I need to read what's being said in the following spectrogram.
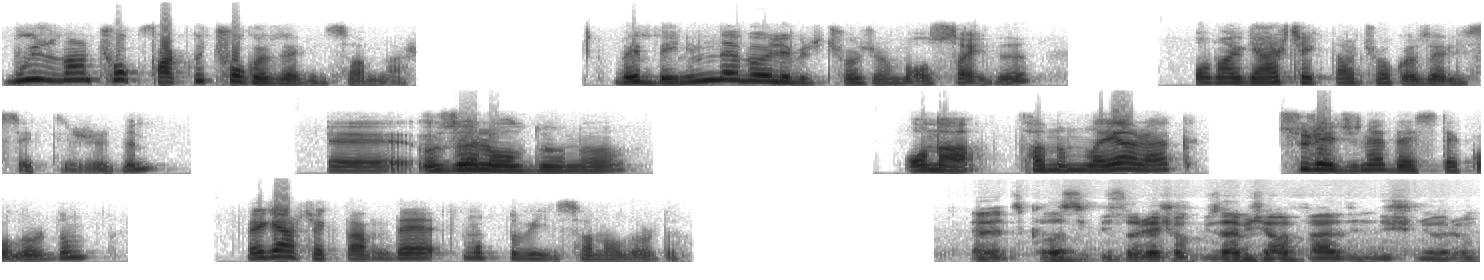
Bu yüzden çok farklı, çok özel insanlar. Ve benim de böyle bir çocuğum olsaydı ona gerçekten çok özel hissettirirdim. Ee, özel olduğunu ona tanımlayarak sürecine destek olurdum. Ve gerçekten de mutlu bir insan olurdu. Evet, klasik bir soruya çok güzel bir cevap verdiğini düşünüyorum.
